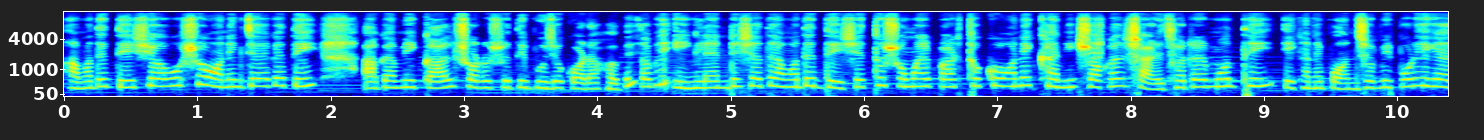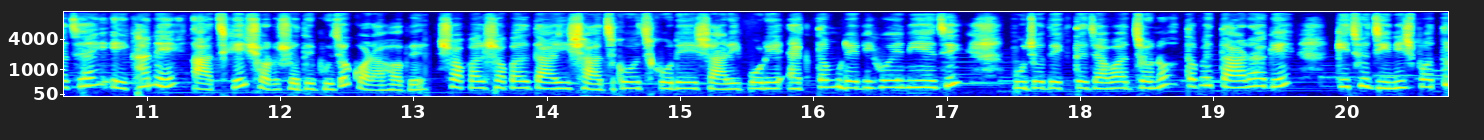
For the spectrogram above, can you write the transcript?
আমাদের দেশে অবশ্য অনেক জায়গাতেই আগামীকাল সরস্বতী পুজো করা হবে। তবে ইংল্যান্ডের সাথে আমাদের দেশের তো সময়ের পার্থক্য অনেকখানি। সকাল সাড়ে ছটার মধ্যেই এখানে পঞ্চমী পড়ে গেছে। তাই এখানে আজকেই সরস্বতী পুজো করা হবে। সকাল সকাল তাই সাজগোজ করে, শাড়ি পরে একদম রেডি হয়ে নিয়েছি পুজো দেখতে যাওয়ার জন্য। তবে তার আগে কিছু জিনিসপত্র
